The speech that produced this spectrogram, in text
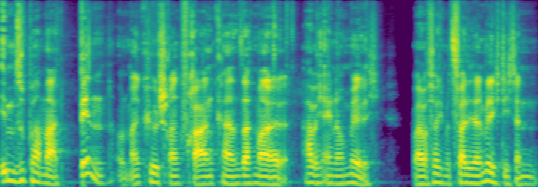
im Supermarkt bin und meinen Kühlschrank fragen kann, sag mal, habe ich eigentlich noch Milch? Weil was soll ich mit zwei Litern Milch, die ich dann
